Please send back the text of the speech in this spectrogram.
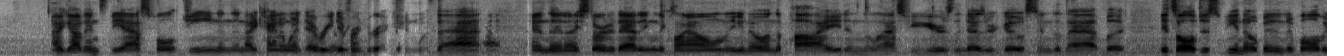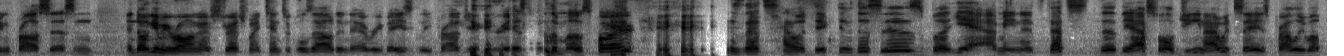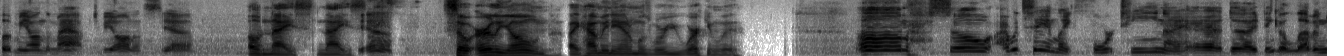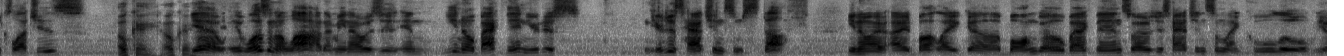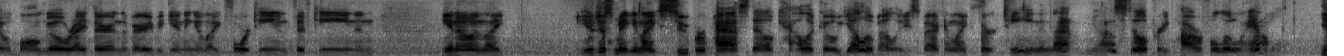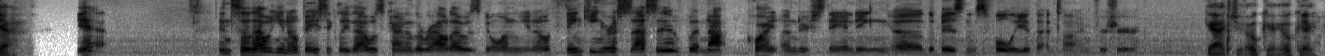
I got into the asphalt gene and then I kind of went every different direction with that. And then I started adding the clown, you know, and the pied and the last few years the desert ghost into that. But it's all just, you know, been an evolving process. And and don't get me wrong, I've stretched my tentacles out into every basically project there is for the most part because that's how addictive this is. But yeah, I mean, it's, that's the the asphalt gene. I would say is probably what put me on the map. To be honest, yeah, oh nice nice yeah. so early on like how many animals were you working with Um, so I would say in like 14, I had uh, I think 11 clutches. okay okay Yeah, it wasn't a lot. I mean, I was and you know, back then you're just you're just hatching some stuff. You know, I, I had bought like a bongo back then, so I was just hatching some like cool little you know bongo right there in the very beginning of like 14 and 15, and you know, and like you're just making like super pastel calico yellow bellies back in like 13, and that you know, that was still a pretty powerful little animal. yeah Yeah. And so that, you know, basically that was kind of the route I was going, you know, thinking recessive, but not quite understanding uh, the business fully at that time for sure. Gotcha. Okay. Okay.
